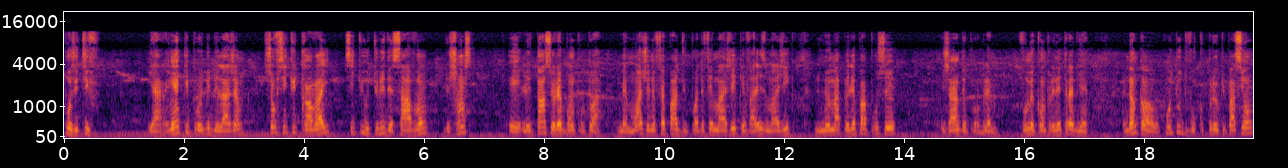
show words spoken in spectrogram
positif. Il n'y a rien qui produit de l'argent, sauf si tu travailles, si tu utilises des savons de chance, et le temps serait bon pour toi. Mais moi, je ne fais pas du portefeuille magique et valise magique. Ne m'appelez pas pour ce genre de problème. Vous me comprenez très bien. Donc, euh, pour toutes vos préoccupations,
